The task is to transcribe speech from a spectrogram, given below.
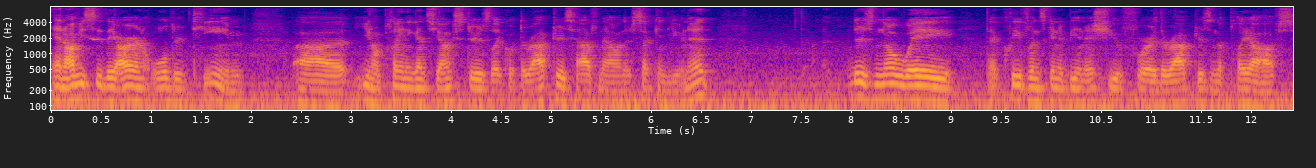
and obviously they are an older team, uh, you know, playing against youngsters like what the Raptors have now in their second unit, there's no way that Cleveland's going to be an issue for the Raptors in the playoffs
